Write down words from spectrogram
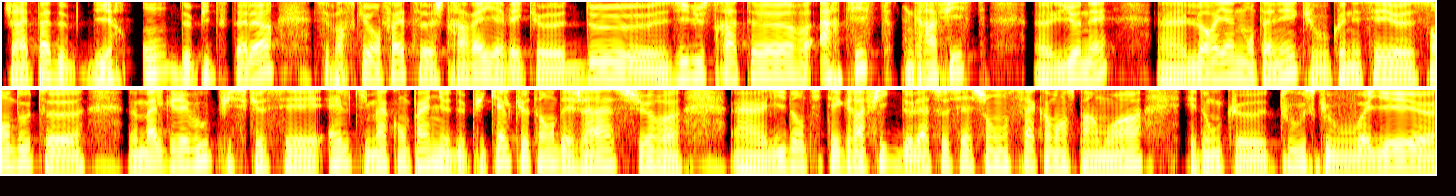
J'arrête pas de dire on depuis tout à l'heure, c'est parce que en fait, je travaille avec euh, deux euh, illustrateurs, artistes, graphistes lyonnais, Lauriane Montané que vous connaissez sans doute malgré vous puisque c'est elle qui m'accompagne depuis quelques temps déjà sur l'identité graphique de l'association Ça commence par moi et donc tout ce que vous voyez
